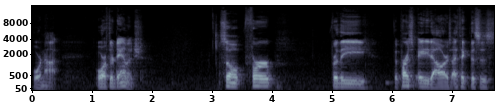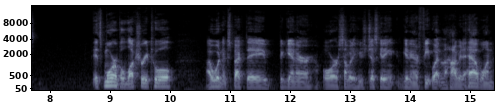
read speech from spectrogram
or not, or if they're damaged. So for for the the price of eighty dollars, I think this is it's more of a luxury tool. I wouldn't expect a beginner or somebody who's just getting getting their feet wet in the hobby to have one.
